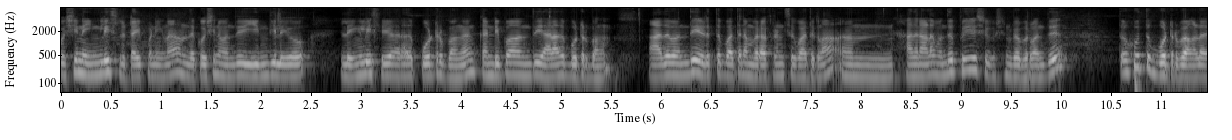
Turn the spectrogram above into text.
கொஷினை இங்கிலீஷில் டைப் பண்ணிங்கன்னா அந்த கொஷினை வந்து ஹிந்திலேயோ இல்லை இங்கிலீஷ்லேயோ யாராவது போட்டிருப்பாங்க. கண்டிப்பாக வந்து யாராவது போட்டிருப்பாங்க. அதை வந்து எடுத்து பார்த்து நம்ம ரெஃபரன்ஸுக்கு பார்த்துக்கலாம். அதனால் வந்து ப்ரீவியஸ் கொஷின் பேப்பர் வந்து தொகுத்து போட்டிருப்பாங்களே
